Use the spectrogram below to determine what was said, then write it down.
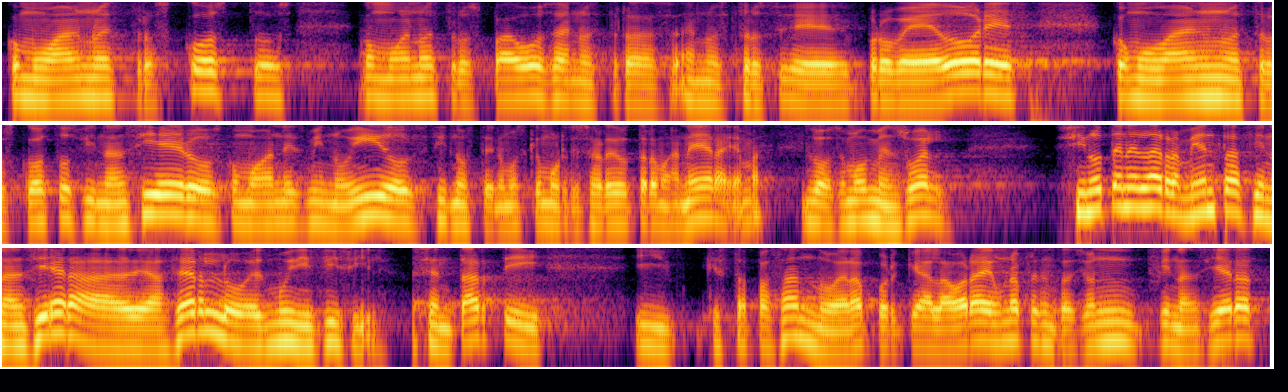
cómo van nuestros costos, cómo van nuestros pagos a, nuestras, a nuestros eh, proveedores, cómo van nuestros costos financieros, cómo van disminuidos, si nos tenemos que amortizar de otra manera y demás. Lo hacemos mensual. Si no tenés la herramienta financiera de hacerlo, es muy difícil. Sentarte y y qué está pasando, ¿verdad? Porque a la hora de una presentación financiera,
